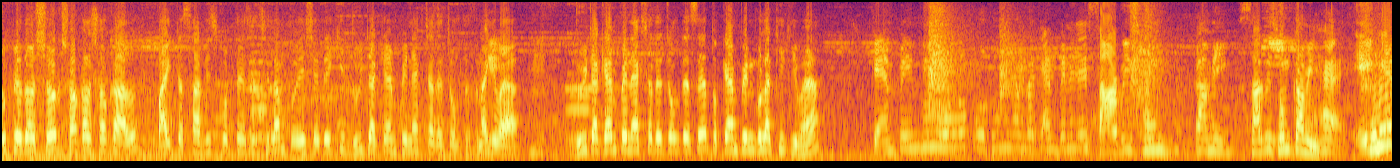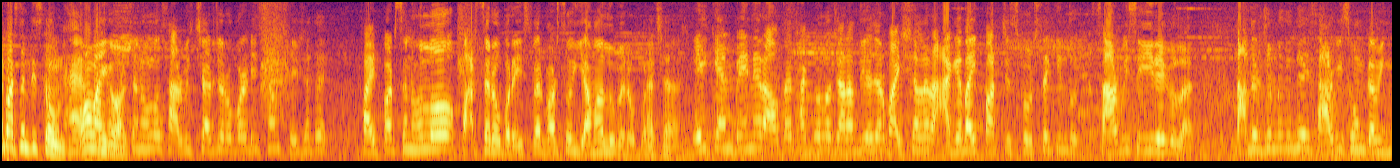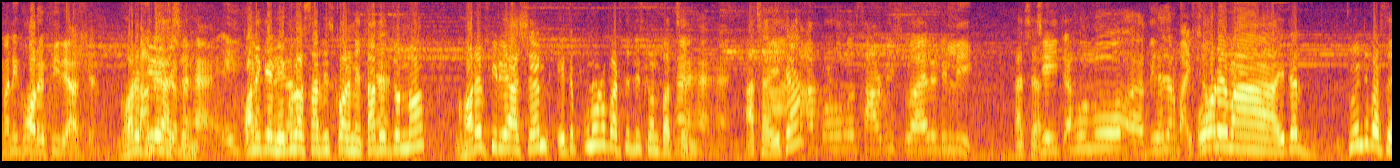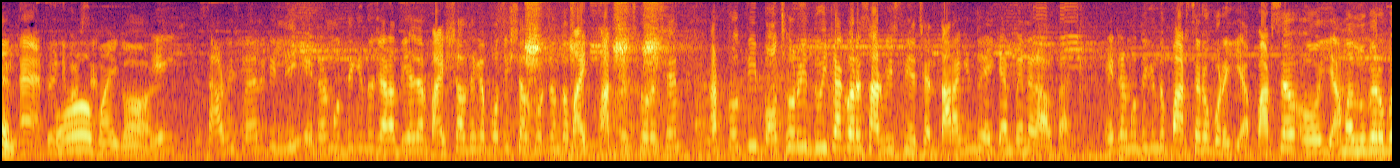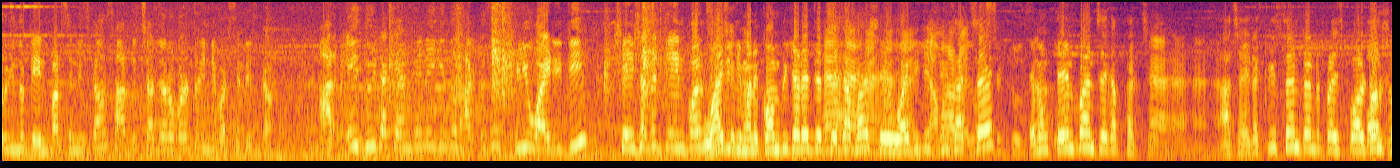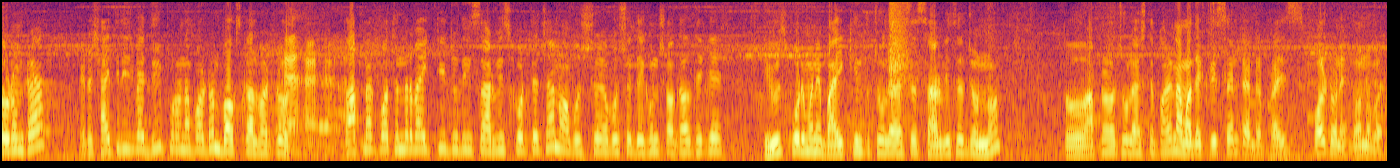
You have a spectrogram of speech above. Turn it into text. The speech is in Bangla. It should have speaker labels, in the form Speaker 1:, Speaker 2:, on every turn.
Speaker 1: সুপ্রিয় দর্শক সকাল সকাল বাইকটা সার্ভিস করতে এসেছিলাম তো এসে দেখি দুইটা ক্যাম্পেইন একসাথে চলতেছে। নাকি ভাইয়া? দুইটা ক্যাম্পেইন একসাথে চলতেছে তো ক্যাম্পেইনগুলো কি কি ভাইয়া?
Speaker 2: ক্যাম্পেইনগুলো হলো প্রথমে আমরা ক্যাম্পেইনে যাই service home coming
Speaker 1: service home coming
Speaker 2: হ্যাঁ
Speaker 1: পনেরো percent discount oh my god
Speaker 2: হলো সার্ভিস চার্জের উপরে ডিসকাউন্ট সেই সাথে ফাইভ পার্সেন্ট হলো পার্সের উপরে স্পেয়ার পার্টস ও ইয়ামালুবের উপরে
Speaker 1: আচ্ছা।
Speaker 2: এই ক্যাম্পেইনের আওতায় থাকবে হলো যারা দুই সালের আগে বাইক পারচেজ করছে কিন্তু সার্ভিসে ইরেগুলার তাদের জন্য কিন্তু এই সার্ভিস হোম কামিং মানে ঘরে ফিরে আসেন।
Speaker 1: ঘরে ফিরে আসেন।
Speaker 2: হ্যাঁ
Speaker 1: অনেকে রেগুলার সার্ভিস করেন তাদের
Speaker 2: হ্যাঁ।
Speaker 1: জন্য ঘরে ফিরে আসেন এটা পনেরো পার্সেন্ট ডিসকাউন্ট পাচ্ছেন।
Speaker 2: হ্যাঁ হ্যাঁ হ্যাঁ।
Speaker 1: আচ্ছা এটা?
Speaker 2: তারপর হলো সার্ভিস লয়ালিটি লিগ
Speaker 1: আচ্ছা।
Speaker 2: যেটা হলো দুই হাজার বাইশ
Speaker 1: ওরে মা এটা টোয়েন্টি পার্সেন্ট
Speaker 2: হ্যাঁ, 20%
Speaker 1: মাই গড
Speaker 2: এই সার্ভিস লয়ালিটি লিগ এটার মধ্যে কিন্তু যারা দুই হাজার বাইশ সাল থেকে পঁচিশ সাল পর্যন্ত বাইক পারচেজ করেছেন আর প্রতি বছরই দুইটা করে সার্ভিস নিয়েছেন তারা কিন্তু এই ক্যাম্পেইনের আওতায়। এটার মধ্যে কিন্তু পার্সের উপরে গিয়া পার্সে ও ইয়ামা লুবের উপরে কিন্তু টেন পার্সেন্ট ডিসকাউন্ট সার্ভিস চার্জের উপরে টোয়েন্টি পার্সেন্ট ডিসকাউন্ট আর এই দুইটা ক্যাম্পেইনেই কিন্তু থাকতেছে ফ্রি ওয়াইডিটি সেই সাথে টেন পয়েন্ট
Speaker 1: ওয়াইডিটি মানে কম্পিউটারে যে
Speaker 2: হ্যাঁ,
Speaker 1: চেক আপ
Speaker 2: হ্যাঁ,
Speaker 1: হয় সেই
Speaker 2: হ্যাঁ,
Speaker 1: ওয়াইডিটি
Speaker 2: হ্যাঁ,
Speaker 1: ফ্রি থাকছে এবং
Speaker 2: হ্যাঁ।
Speaker 1: টেন পয়েন্ট চেক আপ থাকছে
Speaker 2: হ্যাঁ হ্যাঁ হ্যাঁ হ্যাঁ।
Speaker 1: আচ্ছা এটা ক্রিসেন্ট এন্টারপ্রাইজ
Speaker 2: পল্টন।
Speaker 1: শোরুমটা এটা সাঁত্রিশ বাই দুই পুরোনো পল্টন বক্স কালভার্ট রোড
Speaker 2: হ্যাঁ, হ্যাঁ, হ্যাঁ।
Speaker 1: তো আপনার পছন্দের বাইকটি যদি সার্ভিস করতে চান অবশ্যই অবশ্যই দেখুন সকাল থেকে হিউজ পরিমাণে বাইক কিন্তু চলে আসছে সার্ভিসের জন্য তো আপনারা চলে আসতে পারেন আমাদের ক্রিসেন্ট এন্টারপ্রাইজ পল্টনে ধন্যবাদ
